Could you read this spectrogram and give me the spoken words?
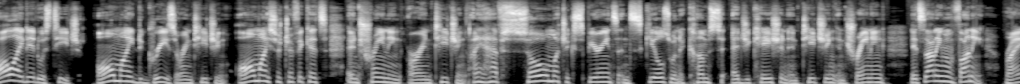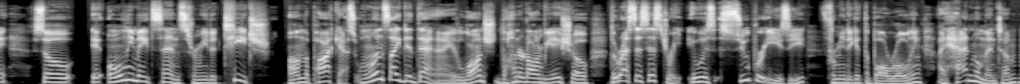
All I did was teach. All my degrees are in teaching. All my certificates and training are in teaching. I have so much experience and skills when it comes to education and teaching and training. It's not even funny, right? So it only made sense for me to teach on the podcast. Once I did that and I launched the $100 MBA show, the rest is history. It was super easy for me to get the ball rolling. I had momentum.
